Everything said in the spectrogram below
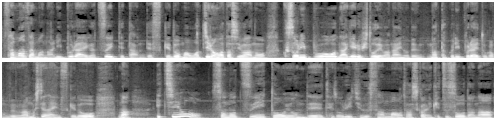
さまざまなリプライがついてたんですけどまあもちろん私はあのクソリプを投げる人ではないので全くリプライとかも全然何もしてないんですけどまあ一応そのツイートを読んで手取り13万は確かにきつそうだな。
